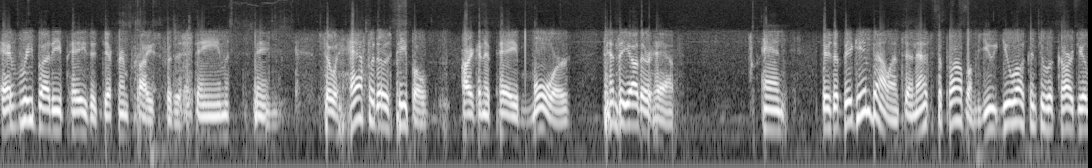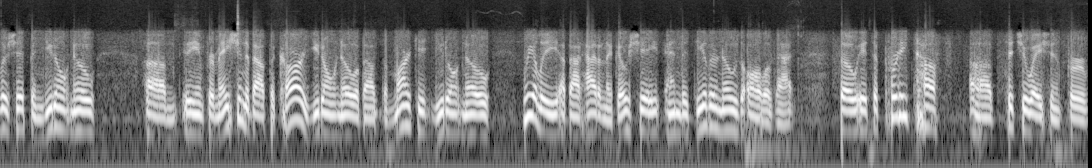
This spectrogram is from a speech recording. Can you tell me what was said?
Everybody pays a different price for the same thing. So half of those people are going to pay more than the other half. And there's a big imbalance, and that's the problem. You you walk into a car dealership and you don't know um, the information about the car. You don't know about the market. You don't know really about how to negotiate, and the dealer knows all of that. So it's a pretty tough uh, situation for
